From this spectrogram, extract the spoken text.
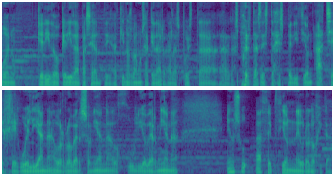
Bueno, Querido, querida paseante, aquí nos vamos a quedar a las, a las puertas de esta expedición H.G. o robertsoniana o julio verniana en su acepción neurológica.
